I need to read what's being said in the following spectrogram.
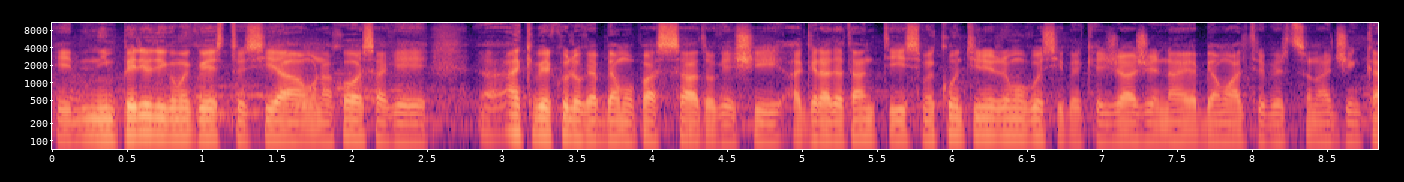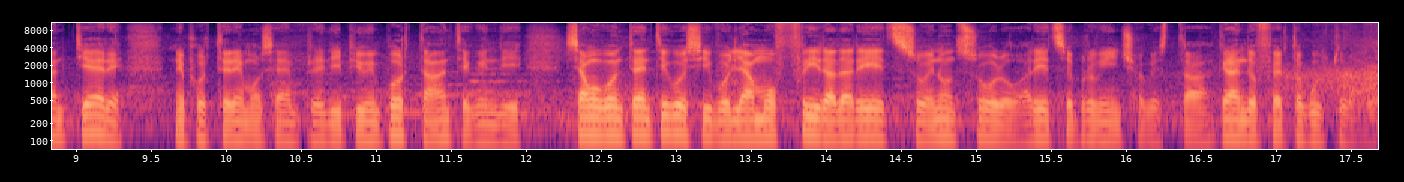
in periodi come questo sia una cosa che, anche per quello che abbiamo passato, che ci aggrada tantissimo e continueremo così perché già a gennaio abbiamo altri personaggi in cantiere, ne porteremo sempre di più importanti, quindi siamo contenti così, vogliamo offrire ad Arezzo e non solo, Arezzo e provincia questa grande offerta culturale.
